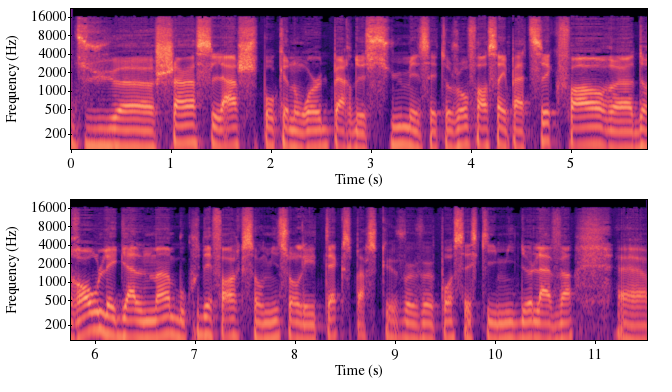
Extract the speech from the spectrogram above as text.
du euh, chant slash spoken word par-dessus, mais c'est toujours fort sympathique, fort euh, drôle également. Beaucoup d'efforts qui sont mis sur les textes parce que veut, veut pas, c'est ce qui est mis de l'avant euh,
